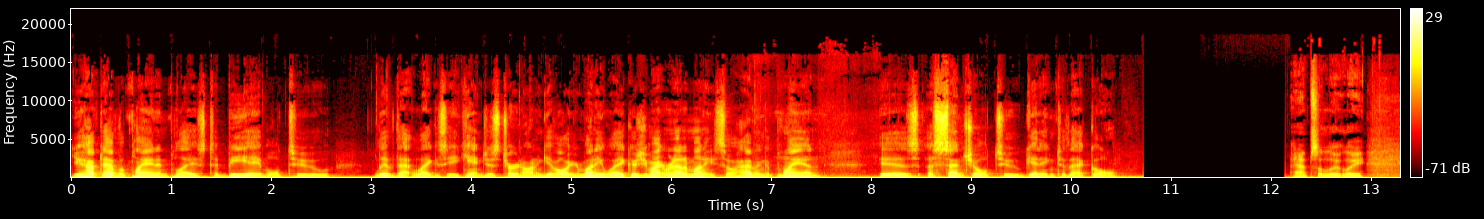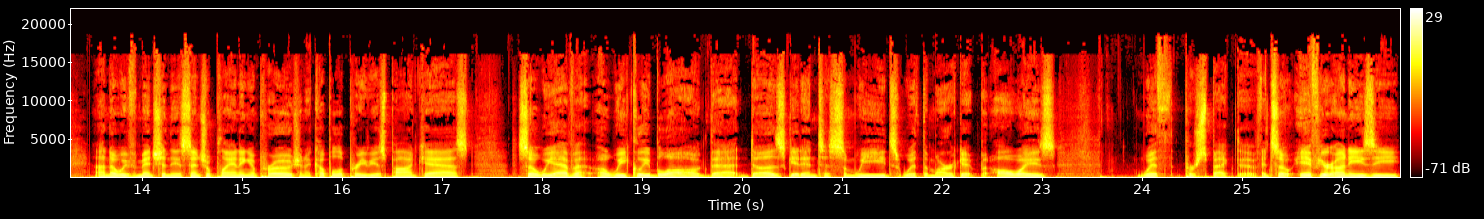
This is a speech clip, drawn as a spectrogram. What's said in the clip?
you have to have a plan in place to be able to live that legacy. You can't just turn on and give all your money away because you might run out of money. So having a mm-hmm. plan mm-hmm. is essential to getting to that goal. Absolutely. I know we've mentioned the essential planning approach in a couple of previous podcasts. So we have a, a, weekly blog that does get into some weeds with the market, but always with perspective. And so if you're uneasy,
